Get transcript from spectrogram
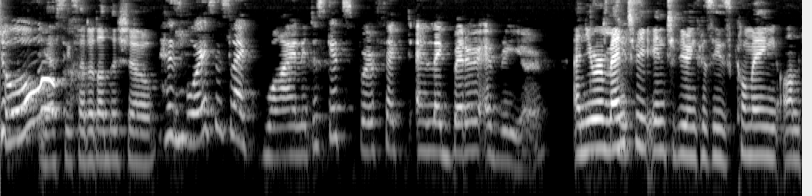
show? Yes, he said it on the show. His voice is like wine. It just gets perfect and like better every year. And you were meant to be interviewing because he's coming on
